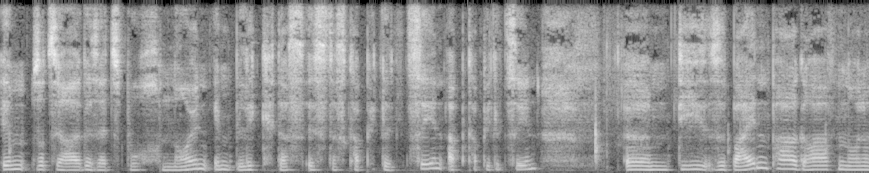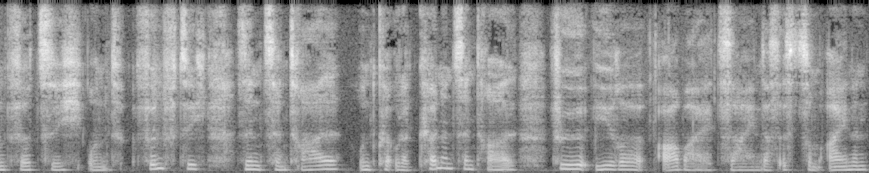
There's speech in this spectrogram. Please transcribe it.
im Sozialgesetzbuch 9 im Blick. Das ist das Kapitel 10 ab Kapitel 10 ähm, diese beiden Paragraphen 49 und 50 sind zentral und oder können zentral für ihre Arbeit sein. Das ist zum einen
